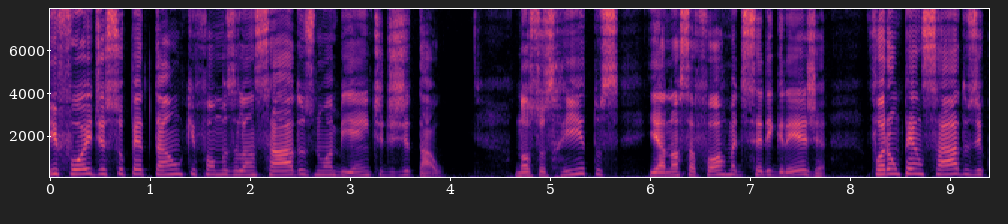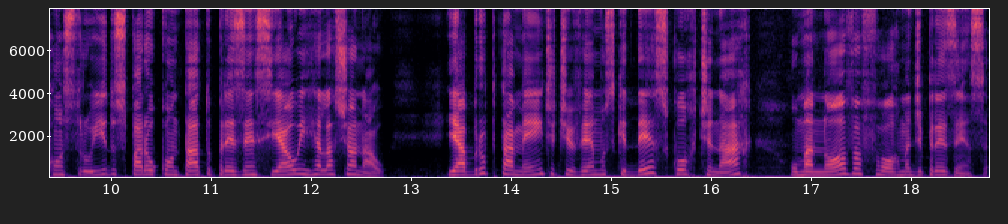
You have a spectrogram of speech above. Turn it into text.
E foi de supetão que fomos lançados no ambiente digital. Nossos ritos e a nossa forma de ser igreja foram pensados e construídos para o contato presencial e relacional, e abruptamente tivemos que descortinar uma nova forma de presença.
